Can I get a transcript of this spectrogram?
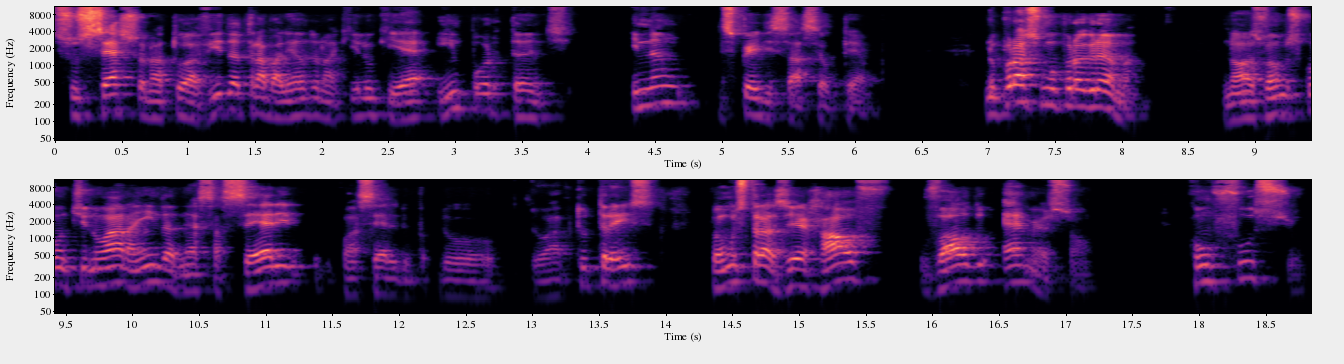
sucesso na tua vida trabalhando naquilo que é importante e não desperdiçar seu tempo. No próximo programa, nós vamos continuar ainda nessa série, com a série do, do, do Hábito 3, vamos trazer Ralph Waldo Emerson, Confúcio,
